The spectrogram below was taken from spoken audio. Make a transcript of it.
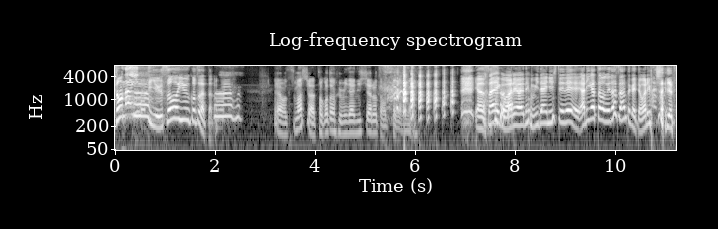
どないっていう、そういうことだったの。いやもうスマッシュはとことん踏み台にしてやろうと思ってたからね。いや、最後我々ね、踏み台にしてね、ありがとう上田さんとか言って終わりましたけど。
